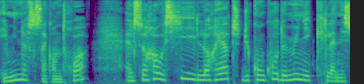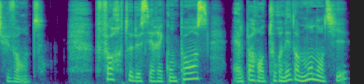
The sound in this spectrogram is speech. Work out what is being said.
et 1953, elle sera aussi lauréate du concours de Munich l'année suivante. Forte de ces récompenses, elle part en tournée dans le monde entier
